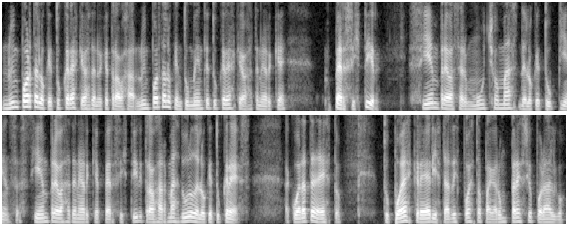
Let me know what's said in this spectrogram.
No importa lo que tú creas que vas a tener que trabajar, no importa lo que en tu mente tú creas que vas a tener que persistir, siempre va a ser mucho más de lo que tú piensas, siempre vas a tener que persistir y trabajar más duro de lo que tú crees. Acuérdate de esto, tú puedes creer y estar dispuesto a pagar un precio por algo,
